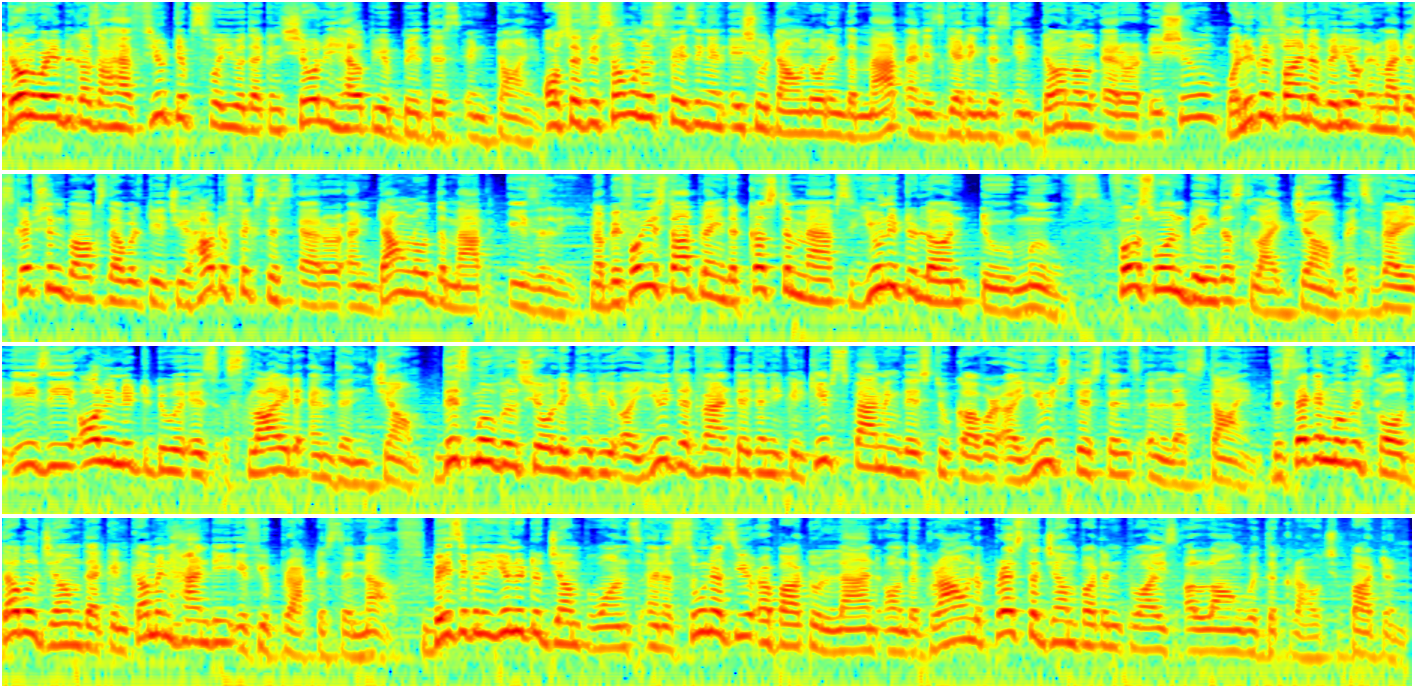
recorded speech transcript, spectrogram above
But don't worry because I have few tips for you that can surely help you beat this in time. Also, if you're someone who's facing an issue downloading the map and is getting this internal error issue, well you can find a video in my description box that will teach you how to fix this error and download the map easily. Now before you start playing the custom maps, you need to learn two moves. First one being the slide jump. It's very easy, all you need to do is slide and then jump. This move will surely give you a huge advantage and you can keep spamming this to cover a huge distance in less time. The second move is called double jump that can come in handy if you practice enough. Basically, you need to jump once and as soon as you're about to land on the ground, press the jump button twice along with the crouch button.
